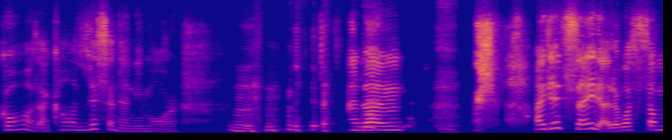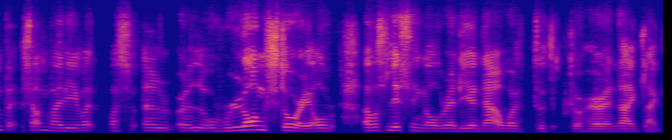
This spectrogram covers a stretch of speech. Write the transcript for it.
God, I can't listen anymore. Mm. yeah. And then I did say that. There was some somebody what was a, a long story. I was listening already an hour to, to her and like like,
